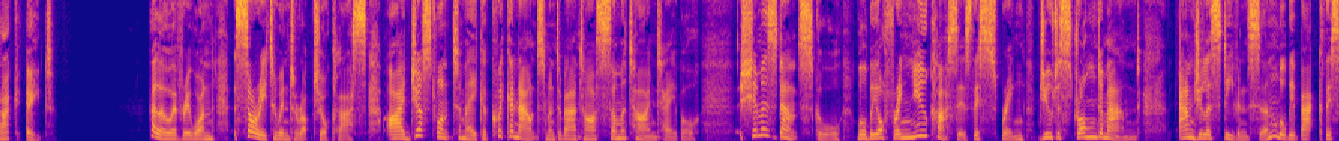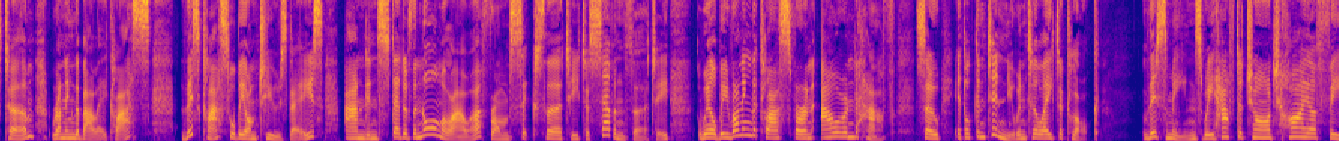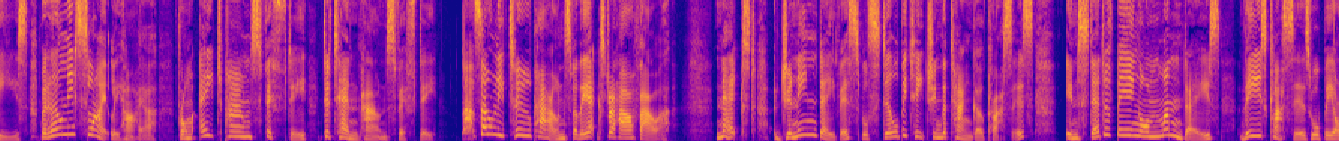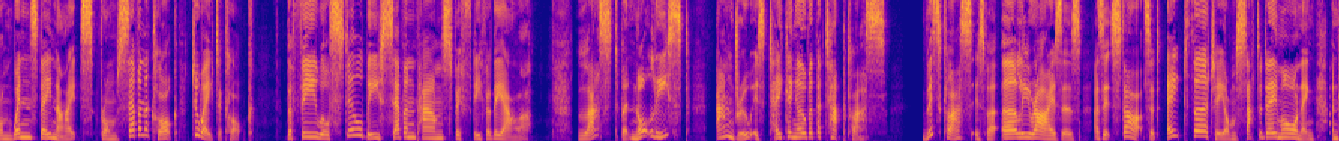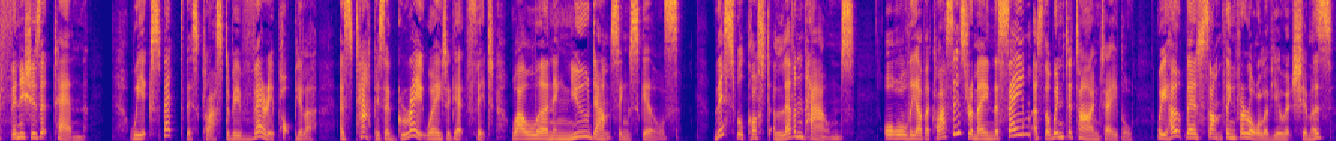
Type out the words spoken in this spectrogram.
Track 8. Hello, everyone. Sorry to interrupt your class. I just want to make a quick announcement about our summer timetable. Shimmers Dance School will be offering new classes this spring due to strong demand. Angela Stevenson will be back this term running the ballet class. This class will be on Tuesdays and instead of the normal hour from 6:30 to 7:30, we'll be running the class for an hour and a half, so it'll continue until 8 o'clock. This means we have to charge higher fees, but only slightly higher, from £8.50 to £10.50. That's only £2 for the extra half hour. Next, Janine Davis will still be teaching the tango classes. Instead of being on Mondays, these classes will be on Wednesday nights from 7 o'clock to 8 o'clock. The fee will still be £7.50 for the hour. Last but not least, Andrew is taking over the tap class. This class is for early risers as it starts at 8:30 on Saturday morning and finishes at 10. We expect this class to be very popular, as tap is a great way to get fit while learning new dancing skills. This will cost £11. All the other classes remain the same as the winter timetable. We hope there's something for all of you at Shimmers.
